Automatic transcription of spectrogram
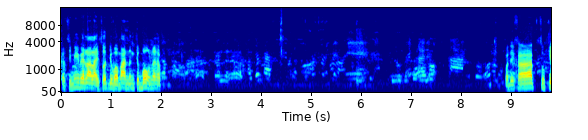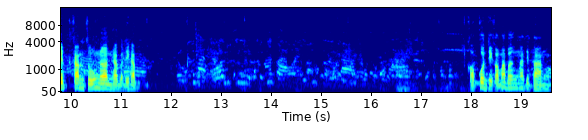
ก็สิมีเวลาไหลสดอยู่ประมาณหนึ่งชั่วโมงนะครับ สวัสดีครับ สุกิตคำสูงเนินครับสวัสดีครับ ขอบคุณที่เขามาเบิงมาติดตามครับ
